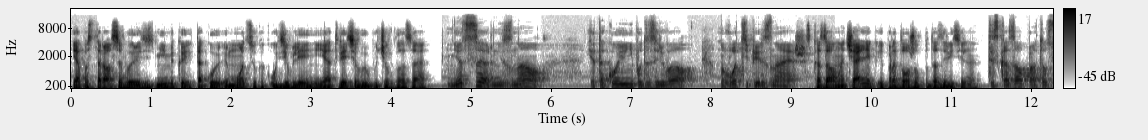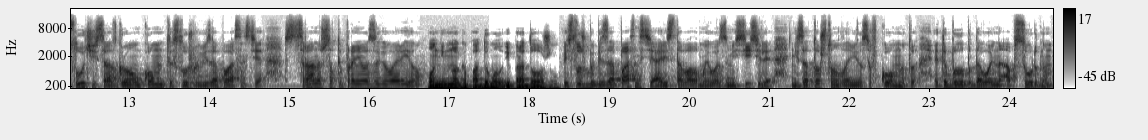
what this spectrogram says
Я постарался выразить мимикой такую эмоцию, как удивление, и ответил, выпучив глаза. Нет, сэр, не знал. Я такое и не подозревал. Ну вот теперь знаешь. Сказал начальник и продолжил подозрительно. Ты сказал про тот случай с разгромом комнаты службы безопасности. Странно, что ты про него заговорил. Он немного подумал и продолжил. Ведь служба безопасности арестовала моего заместителя не за то, что он вломился в комнату. Это было бы довольно абсурдным.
